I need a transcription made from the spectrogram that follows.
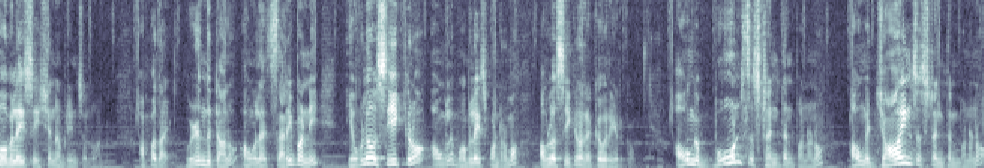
மொபிலைசேஷன் அப்படின்னு சொல்லுவாங்க. அப்போ தான் விழுந்துட்டாலும் அவங்கள சரி பண்ணி எவ்வளோ சீக்கிரம் அவங்கள மொபிலைஸ் பண்ணுறோமோ அவ்வளோ சீக்கிரம் ரெக்கவரி இருக்கும். அவங்க போன்ஸை ஸ்ட்ரென்தன் பண்ணணும் அவங்க ஜாயின்ஸை ஸ்ட்ரென்தன் பண்ணணும்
